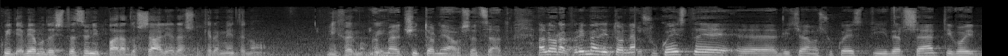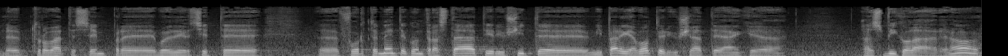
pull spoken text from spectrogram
Quindi abbiamo delle situazioni paradossali, adesso chiaramente no, mi fermo qui. Ma ci torniamo senz'altro. Allora, prima di tornare su, queste, eh, diciamo, su questi versanti, voi eh, trovate sempre, dire, siete eh, fortemente contrastati, riuscite, mi pare che a volte riusciate anche a, a svicolare no?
